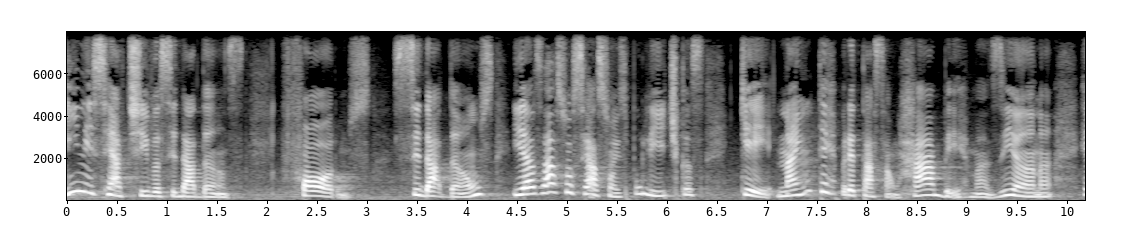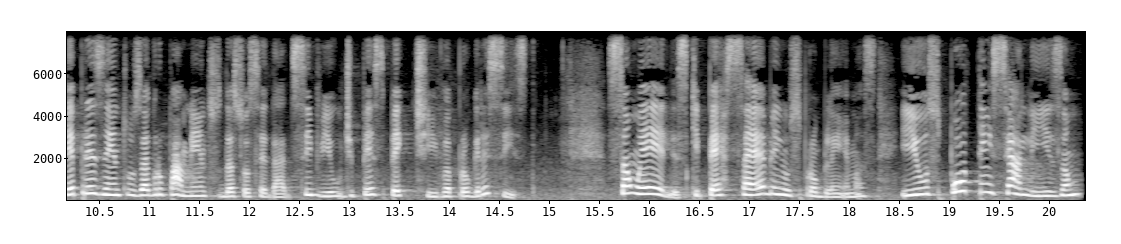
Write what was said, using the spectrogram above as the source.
iniciativas cidadãs, fóruns, cidadãos e as associações políticas que, na interpretação habermasiana, representam os agrupamentos da sociedade civil de perspectiva progressista. São eles que percebem os problemas e os potencializam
